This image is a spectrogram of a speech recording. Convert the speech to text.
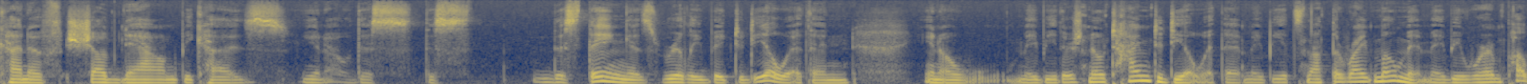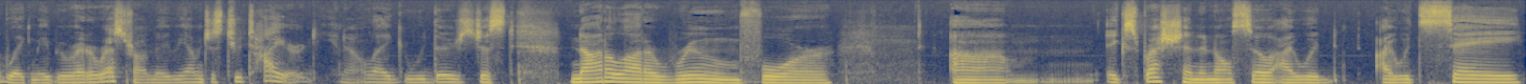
kind of shoved down because, you know, this this this thing is really big to deal with and you know maybe there's no time to deal with it. Maybe it's not the right moment. Maybe we're in public. Maybe we're at a restaurant. Maybe i'm just too tired you know like there's just not a lot of room for um, expression. And also i would i would say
